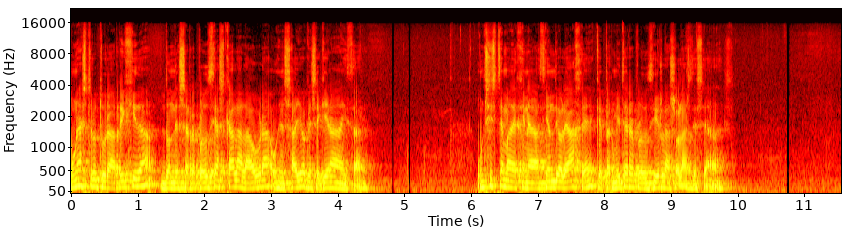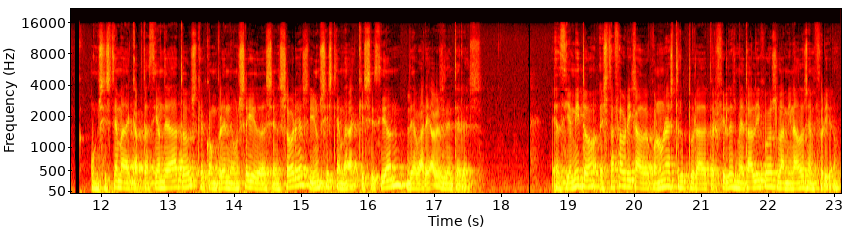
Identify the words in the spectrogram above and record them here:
Una estructura rígida donde se reproduce a escala la obra o ensayo que se quiera analizar. Un sistema de generación de oleaje que permite reproducir las olas deseadas. Un sistema de captación de datos que comprende un seguido de sensores y un sistema de adquisición de variables de interés. El ciemito está fabricado con una estructura de perfiles metálicos laminados en frío,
